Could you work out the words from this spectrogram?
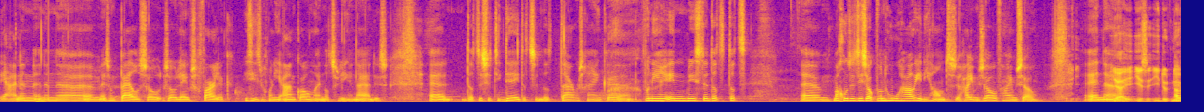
ja, en, een- en, een, eh, en zo'n pijl is zo, zo levensgevaarlijk. Je ziet hem gewoon niet aankomen en dat soort dingen. Nou ja, dus eh, dat is het idee. Dat, ze, dat daar waarschijnlijk eh, van hierin wisten dat... dat ehm, maar goed, het is ook van hoe hou je die hand? Hou je hem zo of hou je hem zo? En, eh, Ja, je, je- doet nu oh,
